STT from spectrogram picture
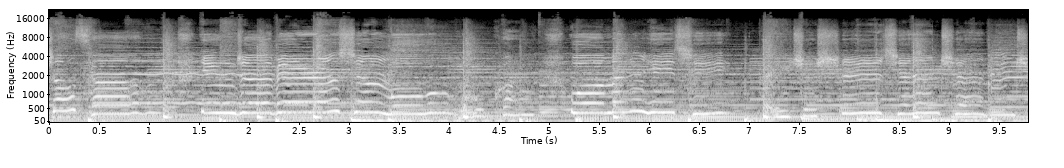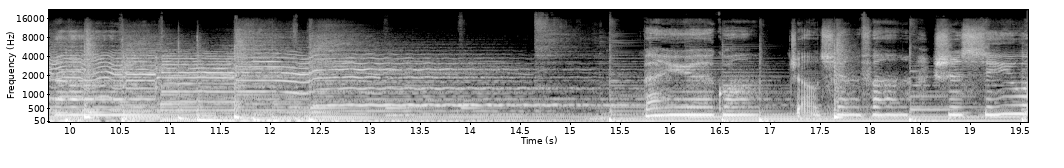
收藏，迎着别人羡慕目光，我们一起陪着时间成长。白月光照前方是希望，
